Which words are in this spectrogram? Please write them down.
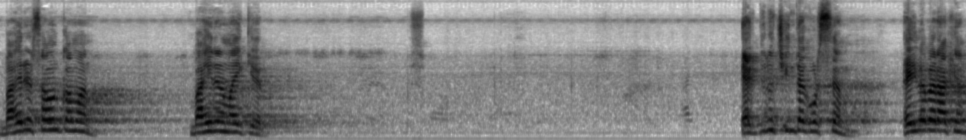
বাহিরের সাউন্ড কমান। বাহিরের মাইকের। একদিনও চিন্তা করছেন, এইভাবে রাখেন।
